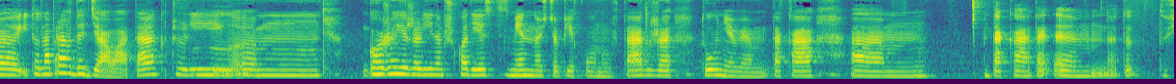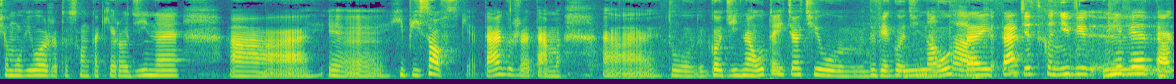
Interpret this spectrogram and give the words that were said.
e, i to naprawdę działa, tak? Czyli em, gorzej, jeżeli na przykład jest zmienność opiekunów, tak? Że tu, nie wiem, taka em, taka, ta, no to, to się mówiło, że to są takie rodziny a, e, hipisowskie, tak? Że tam e, tu godzina u tej cioci, dwie godziny no u tak, tej, tak? dziecko nie wie, Nie wie, tak,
